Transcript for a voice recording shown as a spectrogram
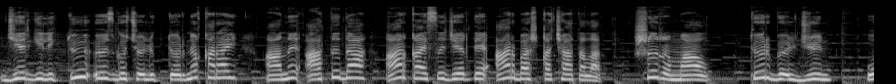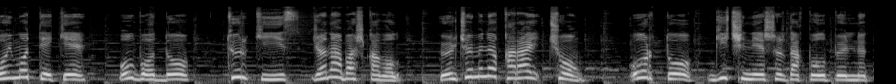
жергиликтүү өзгөчөлүктөрүнө карай аны аты да ар кайсы жерде ар башкача аталат шырымал төрбөл жүн оймо теке ободо түр кийиз жана башка болуп. Өлчөмүнө карай чоң орто кичине шырдак болуп бөлүнөт.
